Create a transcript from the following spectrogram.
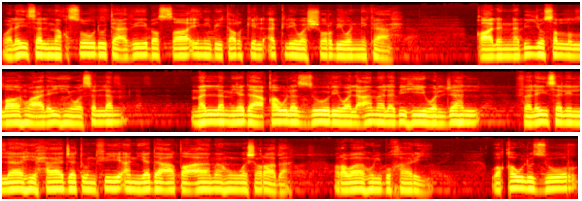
وليس المقصود تعذيب الصائم بترك الأكل والشرب والنكاح. قال النبي صلى الله عليه وسلم من لم يدع قول الزور والعمل به والجهل فليس لله حاجة في أن يدع طعامه وشرابه. رواه البخاري. وقول الزور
